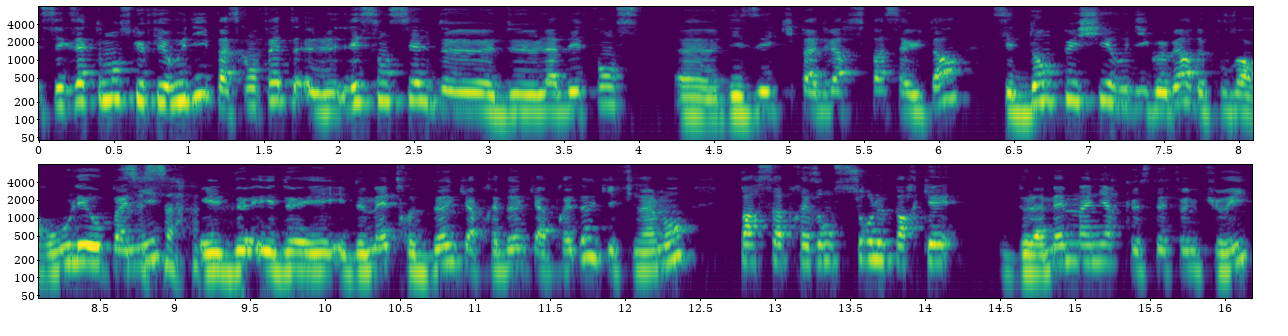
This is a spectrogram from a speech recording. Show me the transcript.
c'est exactement ce que fait Rudy parce qu'en fait l'essentiel de, de la défense euh, des équipes adverses face à Utah, c'est d'empêcher Rudy Gobert de pouvoir rouler au panier et de, et, de, et de mettre dunk après dunk après dunk. Et finalement, par sa présence sur le parquet, de la même manière que Stephen Curry,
